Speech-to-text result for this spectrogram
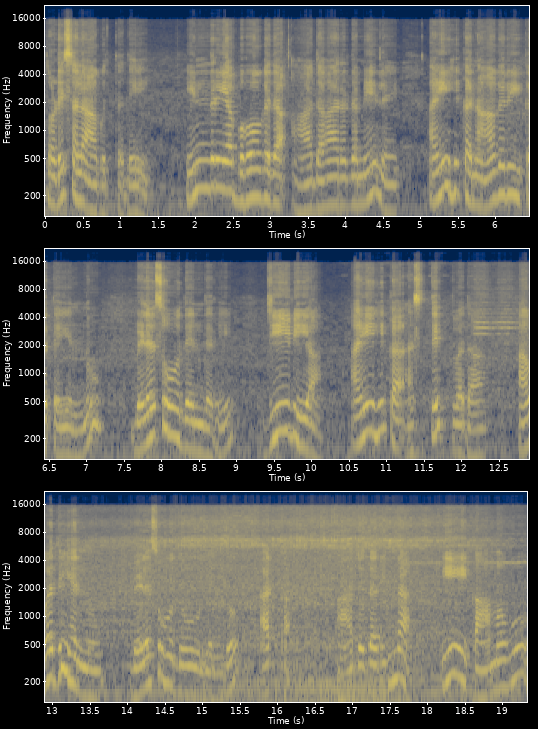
ತೊಡಿಸಲಾಗುತ್ತದೆ. ಇಂದ್ರಿಯ ಭೋಗದ ಆಧಾರದ ಮೇಲೆ ಐಹಿಕ ನಾಗರಿಕತೆಯನ್ನು ಬೆಳೆಸುವುದೆಂದರೆ ಜೀವಿಯ ಐಹಿಕ ಅಸ್ತಿತ್ವದ ಅವಧಿಯನ್ನು ಬೆಳೆಸುವುದು ಎಂದು ಅರ್ಥ. ಆದುದರಿಂದ ಈ ಕಾಮವು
